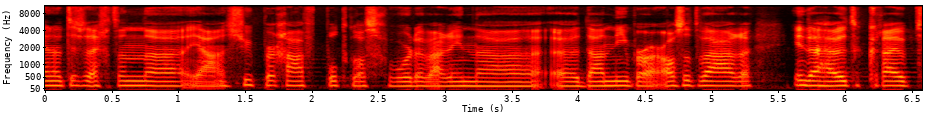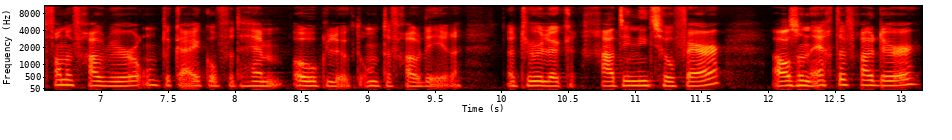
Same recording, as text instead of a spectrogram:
En het is echt een, uh, ja, een super gave podcast geworden. Waarin uh, uh, Daan Nieber als het ware in de huid kruipt van een fraudeur. Om te kijken of het hem ook lukt om te frauderen. Natuurlijk gaat hij niet zo ver als een echte fraudeur.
